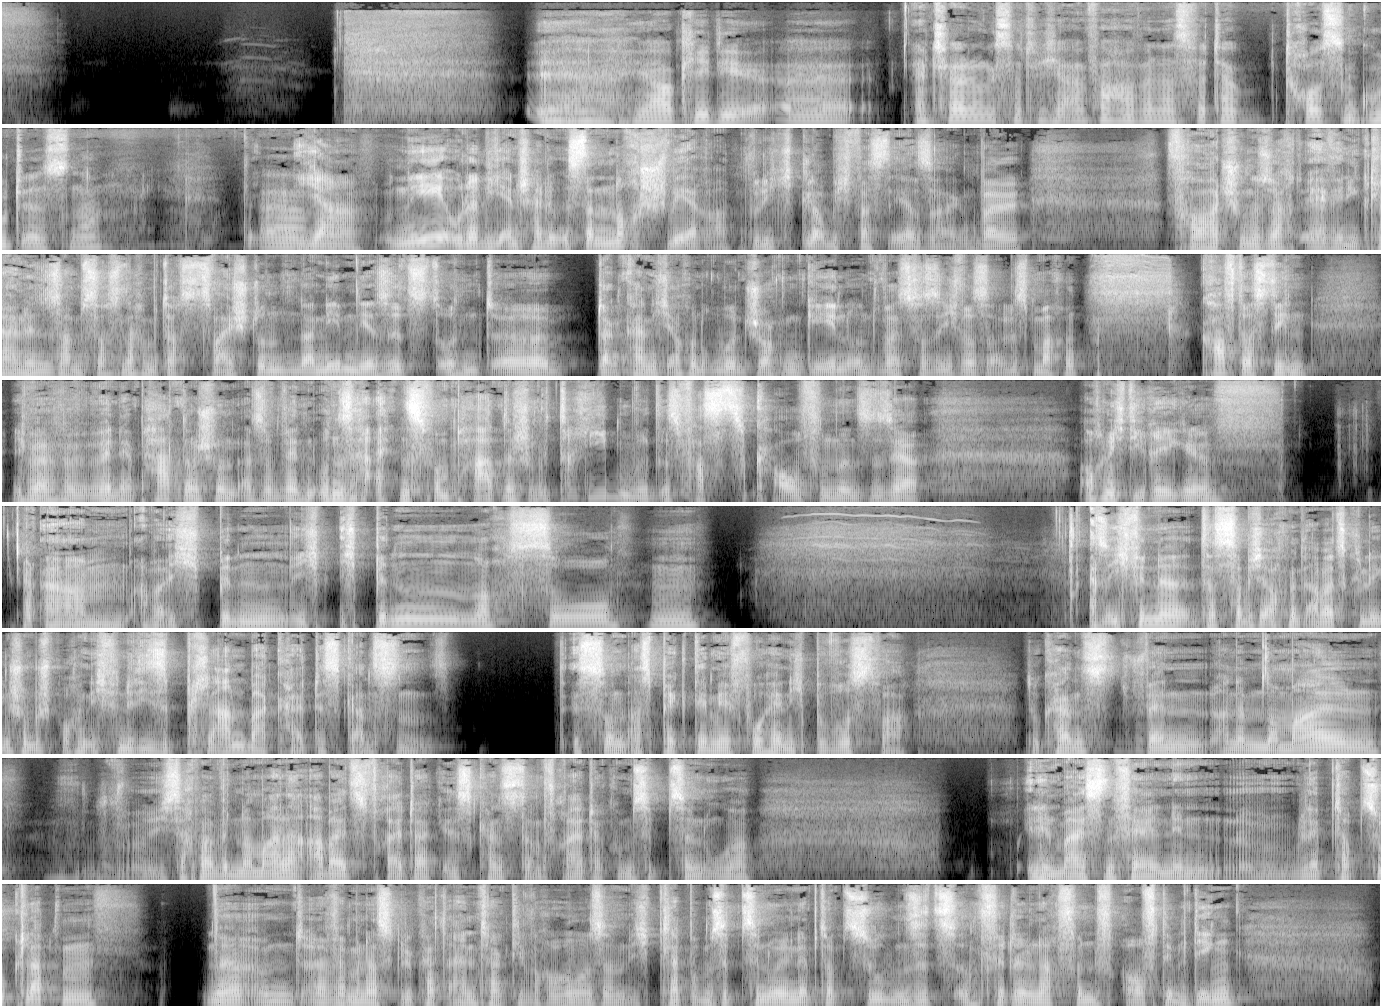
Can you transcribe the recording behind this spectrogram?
Äh, ja, okay, die äh, Entscheidung ist natürlich einfacher, wenn das Wetter draußen gut ist, ne? Ähm, ja, nee, oder die Entscheidung ist dann noch schwerer, würde ich, glaube ich, fast eher sagen, weil Frau hat schon gesagt, ey, wenn die Kleine samstags nachmittags zwei Stunden daneben dir sitzt und äh, dann kann ich auch in Ruhe joggen gehen und weiß was ich was alles machen, kauf das Ding. Ich meine, wenn der Partner schon, also wenn unser eins vom Partner schon getrieben wird, ist fast zu kaufen, dann ist es ja auch nicht die Regel. Ähm, aber ich bin, ich, ich bin noch so, hm, also ich finde, das habe ich auch mit Arbeitskollegen schon besprochen, ich finde diese Planbarkeit des Ganzen ist so ein Aspekt, der mir vorher nicht bewusst war. Du kannst, wenn an einem normalen, ich sag mal, wenn normaler Arbeitsfreitag ist, kannst du am Freitag um 17 Uhr in den meisten Fällen den äh, Laptop zuklappen. Ne? Und äh, wenn man das Glück hat, einen Tag die Woche rum ist, und ich klappe um 17 Uhr den Laptop zu und sitze um Viertel nach fünf auf dem Ding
